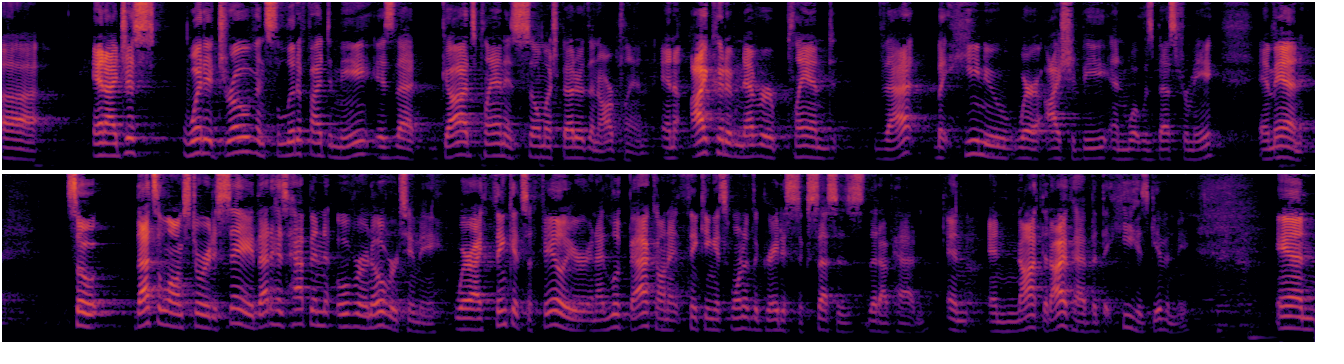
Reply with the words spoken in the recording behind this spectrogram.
uh, and I just what it drove and solidified to me is that God's plan is so much better than our plan. And I could have never planned that, but He knew where I should be and what was best for me. And man, so that's a long story to say. That has happened over and over to me, where I think it's a failure, and I look back on it thinking it's one of the greatest successes that I've had. And, and not that I've had, but that He has given me. And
